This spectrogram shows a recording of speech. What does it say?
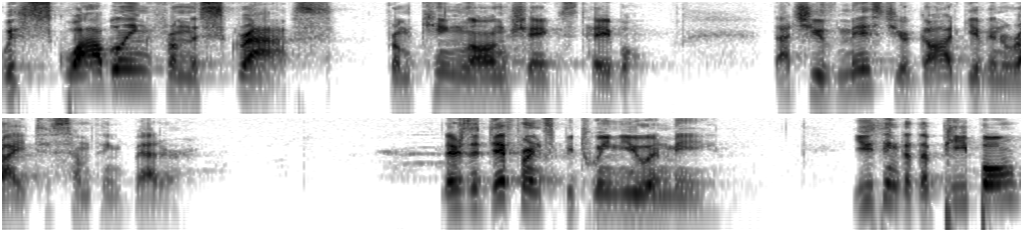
with squabbling from the scraps from King Longshank's table that you've missed your God given right to something better. There's a difference between you and me. You think that the people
